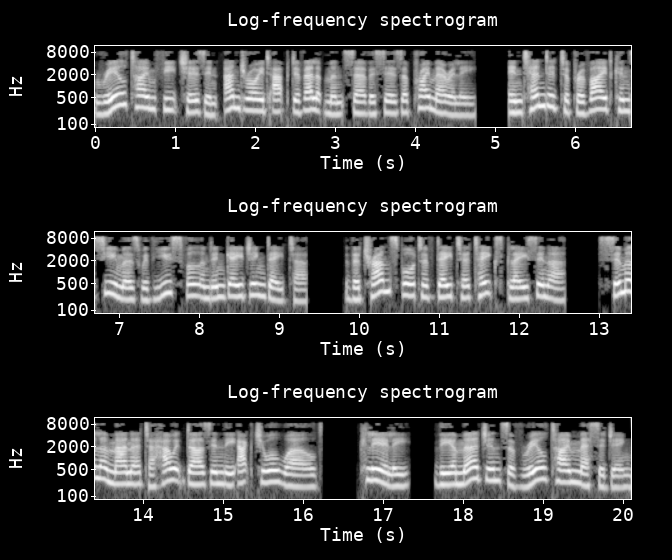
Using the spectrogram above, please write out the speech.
Real-time features in Android app development services are primarily intended to provide consumers with useful and engaging data. The transport of data takes place in a similar manner to how it does in the actual world. Clearly, the emergence of real-time messaging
